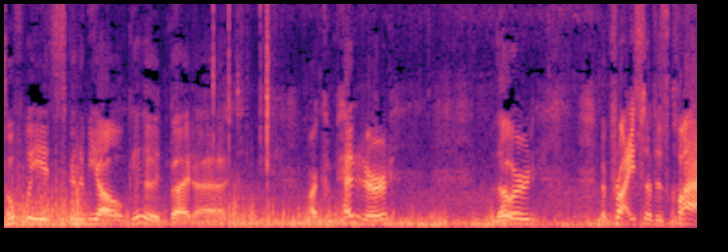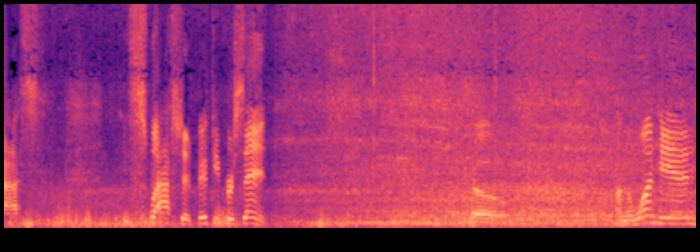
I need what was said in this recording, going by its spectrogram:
hopefully it's going to be all good, but uh, our competitor lowered the price of his class. He slashed it 50%. So, on the one hand,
